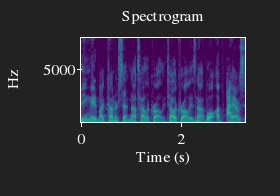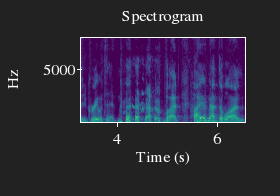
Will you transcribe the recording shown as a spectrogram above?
being made by Conor Sen, not Tyler Crawley. Tyler Crawley is not, well, I obviously agree with it, but I am not the one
